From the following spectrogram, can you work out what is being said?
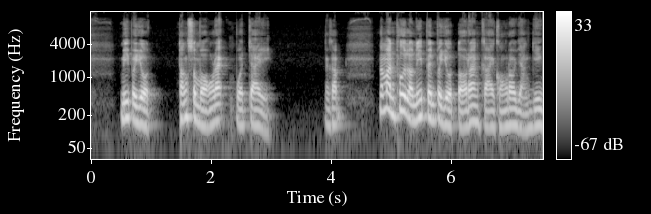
6 มีประโยชน์ทั้งสมองและหัวใจนะครับน้ำมันพืชเหล่านี้เป็นประโยชน์ต่อร่างกายของเราอย่างยิ่ง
